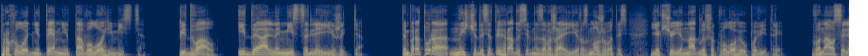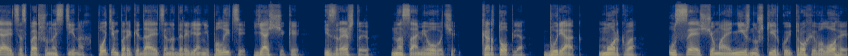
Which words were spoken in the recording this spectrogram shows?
прохолодні темні та вологі місця. Підвал ідеальне місце для її життя. Температура нижче 10 градусів не заважає їй розмножуватись, якщо є надлишок вологи у повітрі. Вона оселяється спершу на стінах, потім перекидається на дерев'яні полиці, ящики і, зрештою, на самі овочі. Картопля, буряк, морква усе, що має ніжну шкірку і трохи вологи,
